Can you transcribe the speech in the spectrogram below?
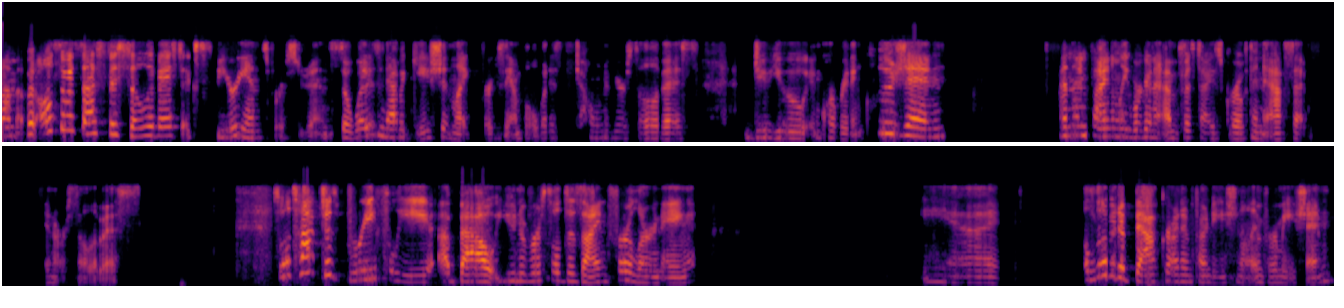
Um, but also assess the syllabus experience for students. So what is navigation like, for example? What is the tone of your syllabus? Do you incorporate inclusion? And then finally, we're going to emphasize growth and asset in our syllabus. So we'll talk just briefly about universal design for learning and a little bit of background and foundational information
